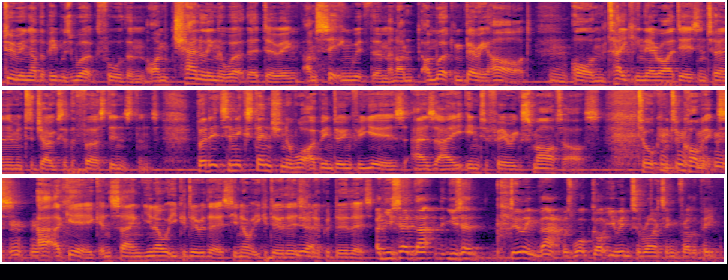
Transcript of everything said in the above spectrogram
doing other people's work for them. I'm channeling the work they're doing. I'm sitting with them, and I'm I'm working very hard on taking their ideas and turning them into jokes at the first instance. But it's an extension of what I've been doing for years as a interfering smartass, talking to comics at a gig and saying, you know what you could do with this, you know what you could do with this, you know what you could do this. and you said that you said doing that was what got you into writing for other people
